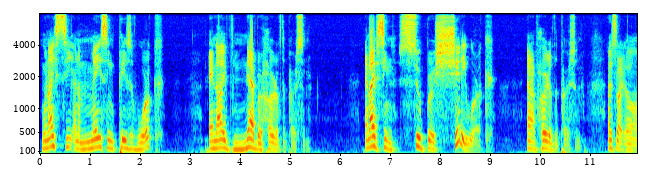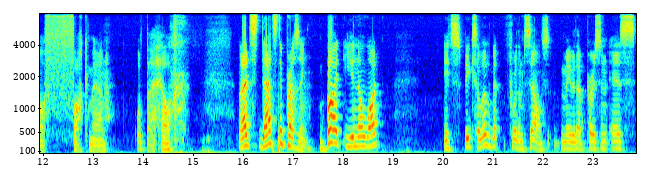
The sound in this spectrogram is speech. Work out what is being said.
when I see an amazing piece of work and I've never heard of the person. And I've seen super shitty work and I've heard of the person. It's like, oh fuck man. What the hell? That's that's depressing. But you know what? It speaks a little bit for themselves. Maybe that person is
